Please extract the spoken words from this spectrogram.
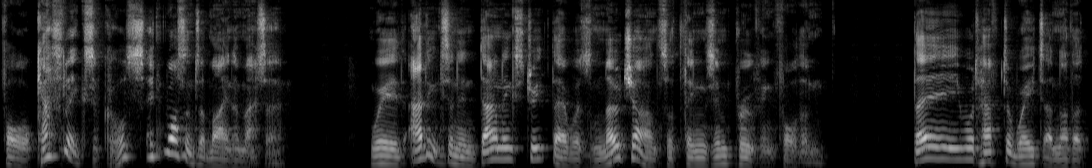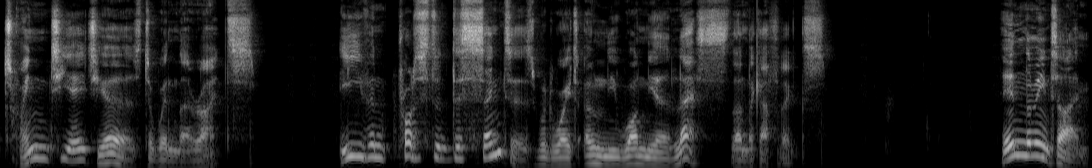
For Catholics, of course, it wasn't a minor matter. With Addington in Downing Street, there was no chance of things improving for them. They would have to wait another 28 years to win their rights. Even Protestant dissenters would wait only one year less than the Catholics. In the meantime,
